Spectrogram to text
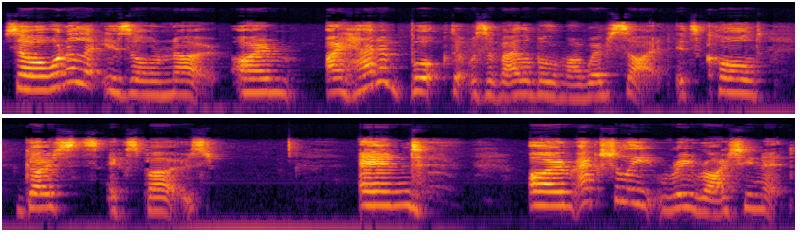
so I want to let you all know I'm I had a book that was available on my website. It's called Ghosts Exposed. And I'm actually rewriting it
